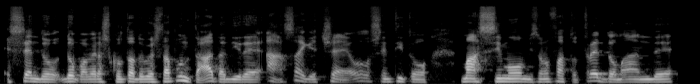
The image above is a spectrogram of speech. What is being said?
essendo dopo aver ascoltato questa puntata, dire: Ah, sai che c'è? Ho sentito Massimo, mi sono fatto tre domande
